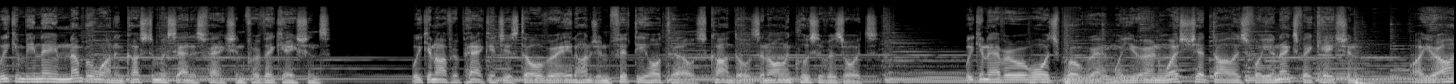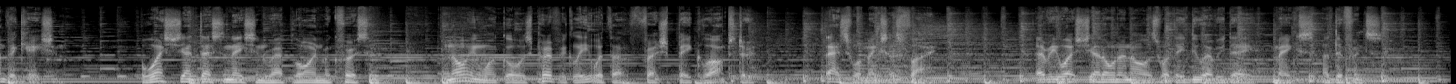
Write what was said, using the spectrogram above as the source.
we can be named number one in customer satisfaction for vacations. We can offer packages to over 850 hotels, condos, and all-inclusive resorts. We can have a rewards program where you earn WestJet dollars for your next vacation while you're on vacation. WestJet destination rep Lauren McPherson. Knowing what goes perfectly with a fresh baked lobster, that's what makes us fly. Every WestJet owner knows what they do every day makes a difference.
